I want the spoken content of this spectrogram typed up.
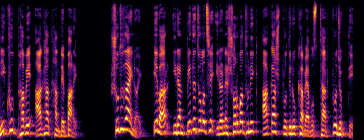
নিখুঁতভাবে আঘাত হানতে পারে। শুধু তাই নয়, এবার ইরান পেতে চলেছে ইরানের সর্বাধুনিক আকাশ প্রতিরক্ষা ব্যবস্থার প্রযুক্তি।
